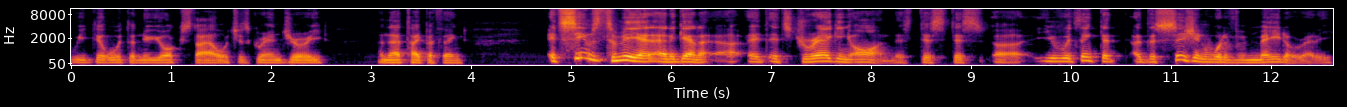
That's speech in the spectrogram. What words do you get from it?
we deal with the new york style which is grand jury and that type of thing. It seems to me and, and again uh, it, it's dragging on this this this uh, you would think that a decision would have been made already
